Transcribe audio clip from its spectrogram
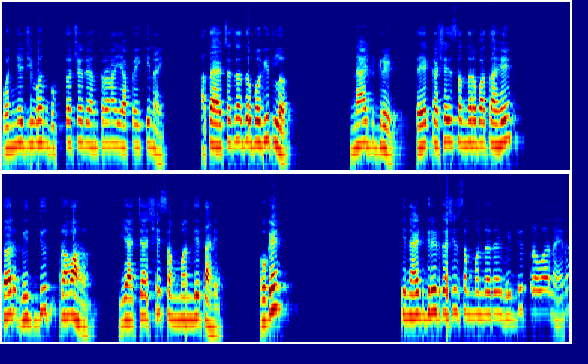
वन्यजीवन गुप्तचर यंत्रणा यापैकी नाही. आता याच्यात जर बघितलं नॅट ग्रिड ते कशा संदर्भात आहे? तर विद्युत प्रवाह याच्याशी संबंधित आहे. ओके की नाईट ग्रिड कशी संबंधित आहे? विद्युत प्रवाह नाही ना?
